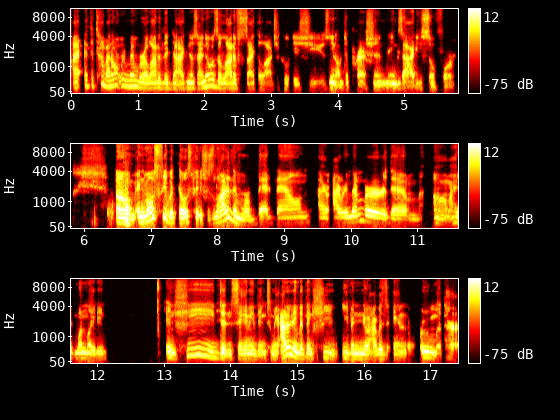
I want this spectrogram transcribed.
I, at the time i don't remember a lot of the diagnosis i know it was a lot of psychological issues you know depression anxiety so forth um, and mostly with those patients a lot of them were bedbound i, I remember them um, i had one lady and she didn't say anything to me i didn't even think she even knew i was in the room with her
